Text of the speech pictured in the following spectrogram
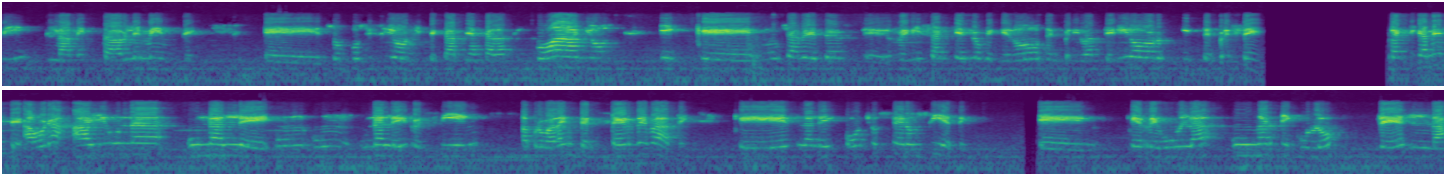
sí, lamentablemente eh, son posiciones que cambian cada cinco años y que muchas veces eh, revisan qué es lo que quedó del periodo anterior y se presenta. Prácticamente, ahora hay una, una, ley, una ley recién aprobada en tercer debate, que es la ley 807. Eh, que regula un artículo de las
